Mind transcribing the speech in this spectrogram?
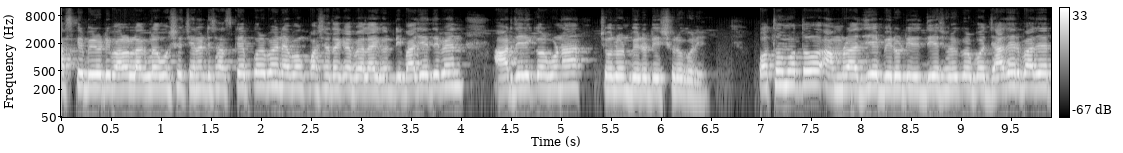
আজকের ভিডিওটি ভালো লাগলে অবশ্যই চ্যানেলটি সাবস্ক্রাইব করবেন এবং পাশে থাকা বেল আইকনটি বাজিয়ে দেবেন। আর দেরি করব না, চলুন ভিডিওটি শুরু করি। প্রথমত আমরা যে ভিডিওটি দিয়ে শুরু করব, যাদের বাজেট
